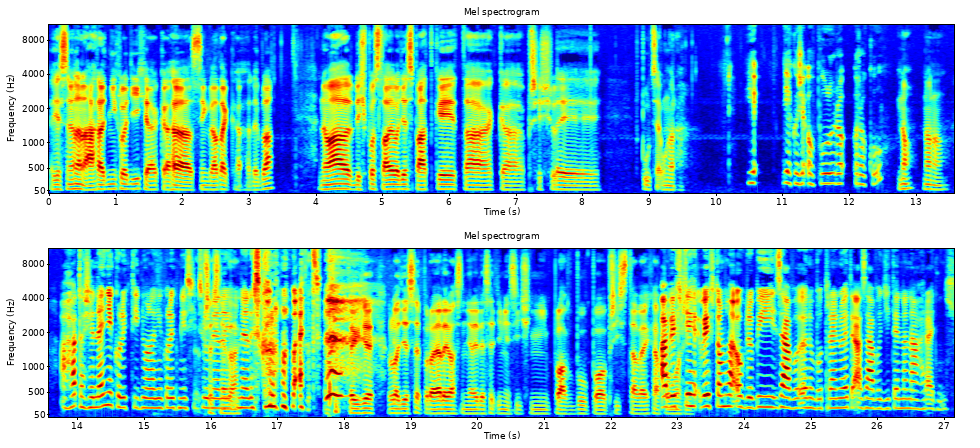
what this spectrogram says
Takže jsem měl na náhradních lodích, jak singla, tak debla. No a když poslali lodě zpátky, tak uh, přišli v půlce února. Je, jakože o půl ro- roku? No, no, no. Aha, takže ne několik týdnů, ale několik měsíců, neli, neli skoro let. takže lodě se projeli, vlastně měli desetiměsíční plavbu po přístavech a, a po vy, v těch, vy v tomhle období závo- nebo trénujete a závodíte na náhradních,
